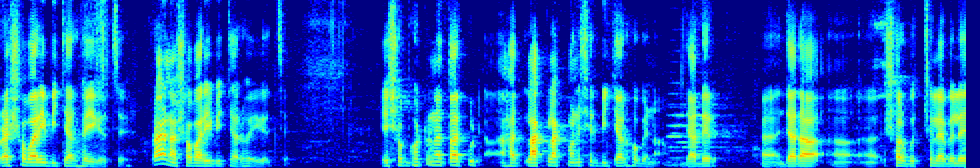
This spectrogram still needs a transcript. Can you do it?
প্রায় সবারই বিচার হয়ে গেছে। প্রায় না, সবারই বিচার হয়ে গেছে। এসব ঘটনা তো আর লাখ লাখ মানুষের বিচার হবে না। যাদের যারা সর্বোচ্চ লেভেলে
